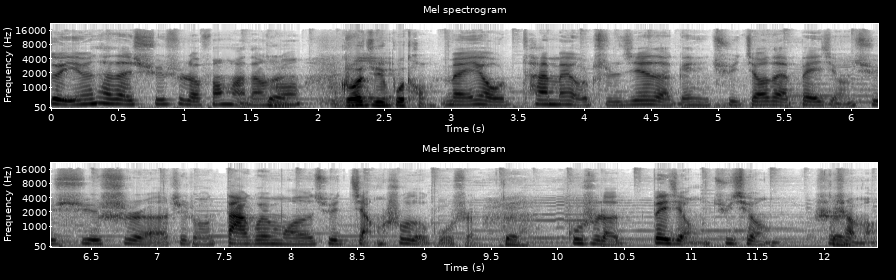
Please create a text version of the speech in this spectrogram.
对，因为他在叙事的方法当中格局不同。没有，他没有直接的给你去交代背景、去叙事这种大规模的去讲述的故事。对，故事的背景、剧情是什么？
